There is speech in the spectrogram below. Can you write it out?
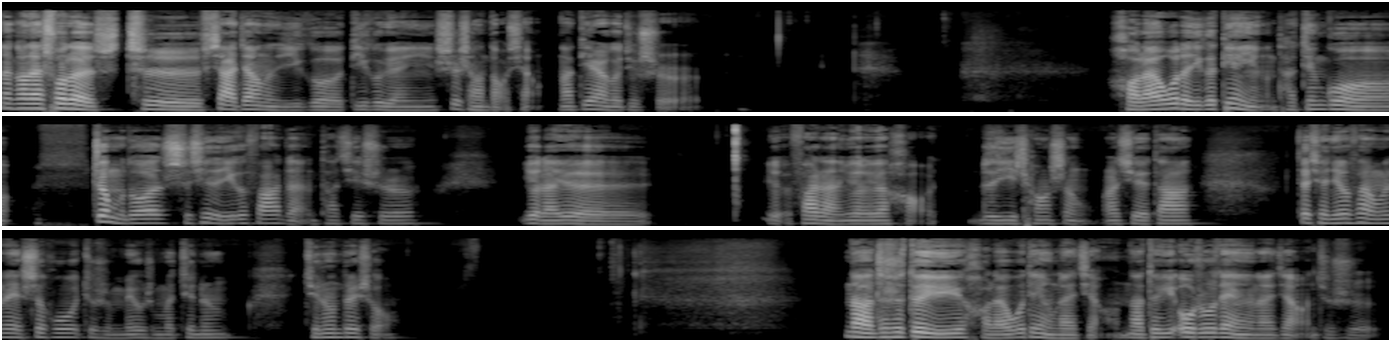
那刚才说的是下降的一个第一个原因，市场导向。那第二个就是好莱坞的一个电影，它经过这么多时期的一个发展，它其实越来越越发展越来越好，日益昌盛，而且它在全球范围内似乎就是没有什么竞争竞争对手。那这是对于好莱坞电影来讲，那对于欧洲电影来讲，就是。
